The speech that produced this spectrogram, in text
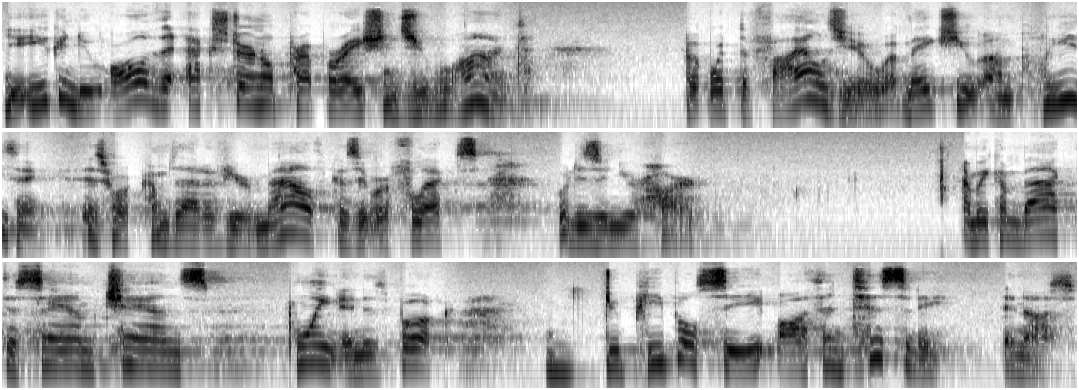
You, you can do all of the external preparations you want. But what defiles you, what makes you unpleasing, is what comes out of your mouth because it reflects what is in your heart. And we come back to Sam Chan's point in his book. Do people see authenticity in us?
